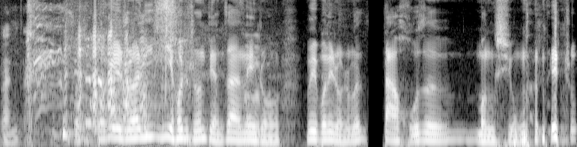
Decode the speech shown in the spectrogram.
嗯，我跟你说，你你以后就只能点赞那种 微博那种什么。大胡子猛熊的那种，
